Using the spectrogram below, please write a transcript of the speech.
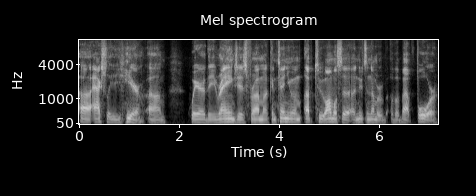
uh, actually here. Um, where the range is from a continuum up to almost a, a number of about four,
